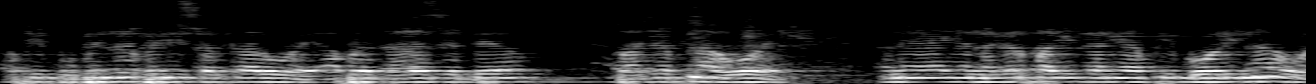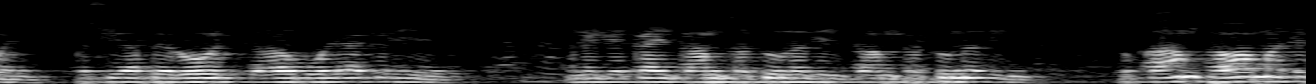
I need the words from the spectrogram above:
આપણી ભૂપેન્દ્રભાઈની સરકાર હોય, આપણા ધારાસભ્ય ભાજપના હોય, અને અહીંયા નગરપાલિકાની આપણી બોડી ના હોય, પછી આપણે રોજ દાવો બોલ્યા કરીએ અને કે કાંઈ કામ થતું નથી, કામ થતું નથી. તો કામ થવા માટે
